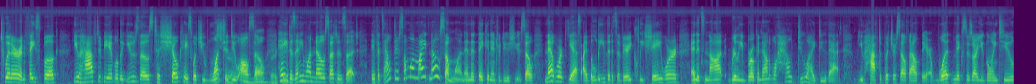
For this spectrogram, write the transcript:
Twitter and Facebook, you have to be able to use those to showcase what you want to True. do mm-hmm. also. Very Hey, key. does anyone know such and such? If it's out there, someone might know someone and that they can introduce you. So, network, yes, I believe that it's a very cliche word and it's not really broken down. Well, how do I do that? You have to put yourself out there. What mixers are you going to?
